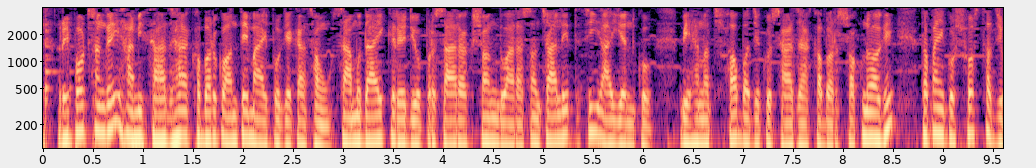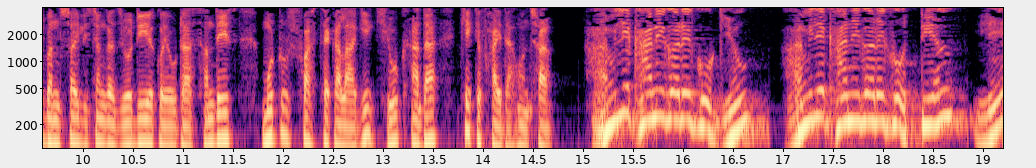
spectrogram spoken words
रिपोर्टसँगै हामी साझा खबरको अन्त्यमा आइपुगेका छौं। सामुदायिक रेडियो प्रसारक संघद्वारा संचालित सीआईएनको बिहान छ बजेको साझा खबर सक्नु अघि तपाईँको स्वस्थ जीवन शैलीसँग जोडिएको एउटा सन्देश मुटु स्वास्थ्यका लागि घिउ खाँदा के के फाइदा हुन्छ? हामीले खाने गरेको घिउ हामीले खाने गरेको तेलले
